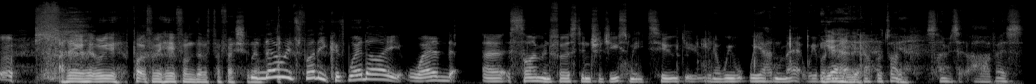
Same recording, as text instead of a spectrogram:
I think it's really important for me to hear from the professional. no, it's funny because when I when uh, Simon first introduced me to you, you know, we we hadn't met. We've only Yeah, met a couple of times. yeah. Simon said, "Oh, there's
